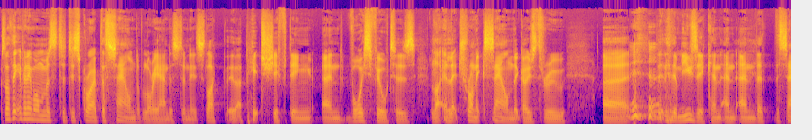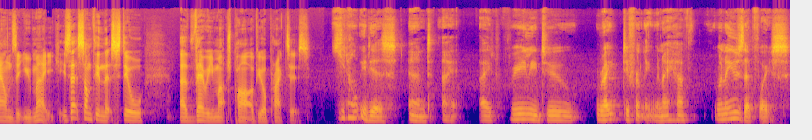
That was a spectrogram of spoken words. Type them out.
Because I think if anyone was to describe the sound of Laurie Anderson, it's like a pitch shifting and voice filters, like electronic sound that goes through uh, the, the music and, and, and the, the sounds that you make. Is that something that's still uh, very much part of your practice? You know, it is, and I I really do write differently when I have when I use that voice.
